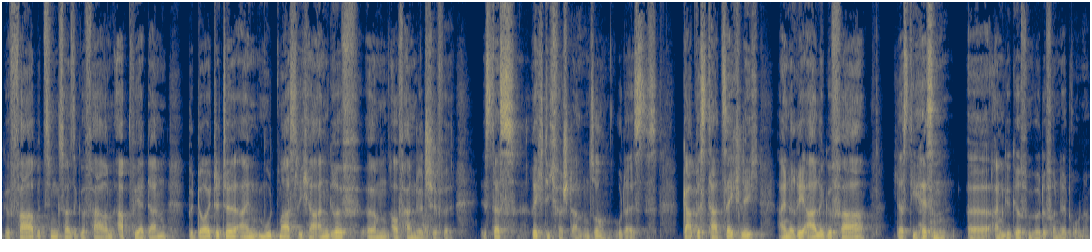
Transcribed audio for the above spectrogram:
Gefahr beziehungsweise Gefahrenabwehr dann bedeutete ein mutmaßlicher Angriff ähm, auf Handelsschiffe. Ist das richtig verstanden so? Oder ist es, gab es tatsächlich eine reale Gefahr, dass die Hessen äh, angegriffen würde von der Drohne?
